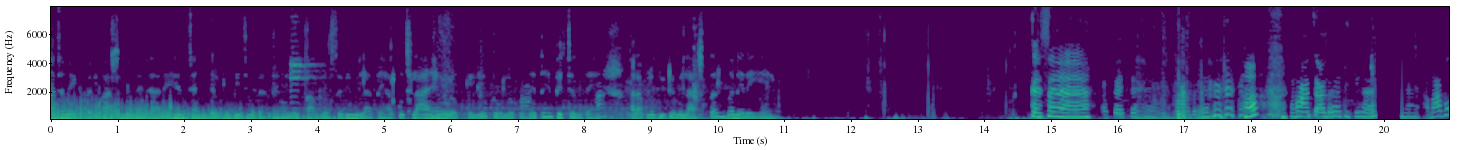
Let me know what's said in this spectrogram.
आज हम एक परिवार से मिलने जा रहे हैं। जंगल के बीच में रहते हैं वो लोग। तो आप लोग से भी मिलाते हैं और कुछ लाए हैं उन लोग के लिए तो उन लोग को देते हैं फिर चलते हैं। और आप लोग वीडियो में लास्ट तक बने रहिए। कैसे हैं? अब कैसे हैं? बाँध रहे हाँ। वहाँ चाँद रहे ठीक है? बाबू!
